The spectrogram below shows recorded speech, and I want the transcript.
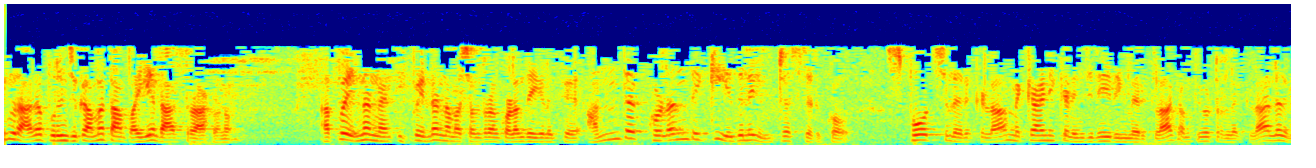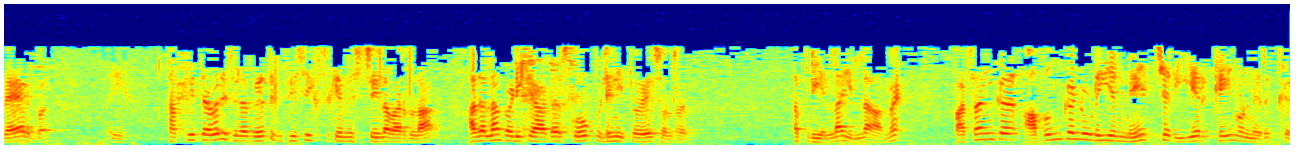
இவர் அதை புரிஞ்சுக்காம தான் பையன் டாக்டர் ஆகணும். அப்ப என்ன இப்ப என்ன நம்ம சொல்றோம் குழந்தைகளுக்கு? அந்த குழந்தைக்கு எதுல இன்ட்ரெஸ்ட் இருக்கோ? ஸ்போர்ட்ஸ்ல இருக்கலாம் மெக்கானிக்கல் இன்ஜினியரிங்ல இருக்கலாம் கம்ப்யூட்டர்ல இருக்கலாம் அல்லது வேற தப்பி தவிர சில பேர்த்துக்கு பிசிக்ஸ் கெமிஸ்ட்ரியில வரலாம். அதெல்லாம் படிக்காத ஸ்கோப் இல்லைன்னு இப்பவே சொல்றது. அப்படி எல்லாம் இல்லாம பசங்க அவங்களுடைய நேச்சர் இயற்கைன்னு ஒண்ணு இருக்கு.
